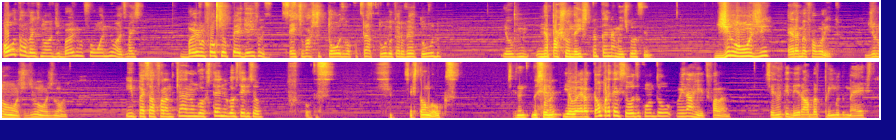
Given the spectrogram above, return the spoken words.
ou talvez no ano de Birdman foi um ano antes, mas Birdman foi o que eu peguei e falei: Esse eu assistir todos, vou acompanhar tudo, eu quero ver tudo. E eu me apaixonei instantaneamente pelo filme. De longe, era meu favorito. De longe, de longe, de longe. E o pessoal falando que, ah, não gostei, não gostei disso. Eu, foda-se. Vocês estão loucos. E eu era tão pretencioso quanto o Inarito falando. Vocês não entenderam a obra-prima do mestre.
